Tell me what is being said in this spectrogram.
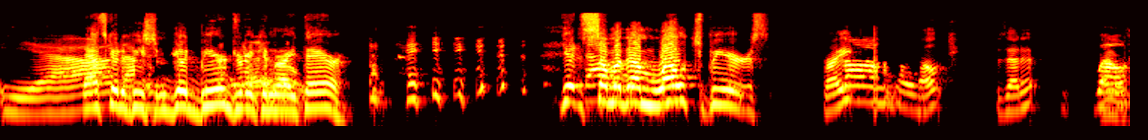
Yeah, that's going to that be would- some good beer drinking right there. Get That some of them Welch beers, right? oh, Welch, is that it? well,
